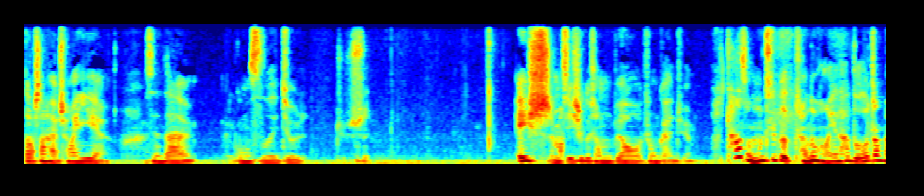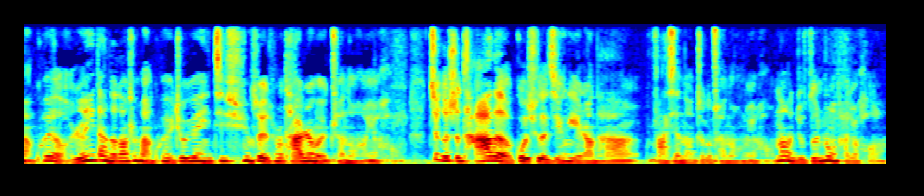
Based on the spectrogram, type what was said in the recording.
到上海创业，现在公司就就是 A 十嘛，几十个小目标这种感觉。他从这个传统行业他得到正反馈了，人一旦得到正反馈就愿意继续，所以说他认为传统行业好，这个是他的过去的经历让他发现了这个传统行业好，那我就尊重他就好了。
